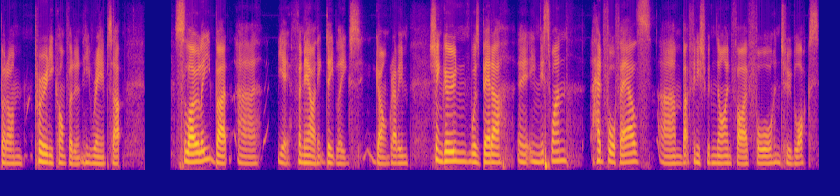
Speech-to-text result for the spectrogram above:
but I'm pretty confident he ramps up slowly, but uh, yeah, for now, I think deep leagues go and grab him. Sengun was better uh, in this one, had four fouls, um, but finished with nine, five, four, and two blocks.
